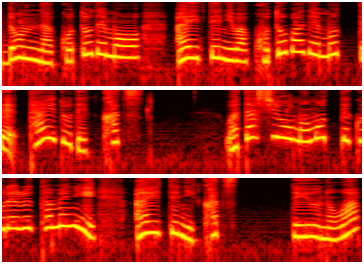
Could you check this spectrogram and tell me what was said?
どんなことでも相手には言葉でもって態度で勝つ。私を守ってくれるために相手に勝つっていうのは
